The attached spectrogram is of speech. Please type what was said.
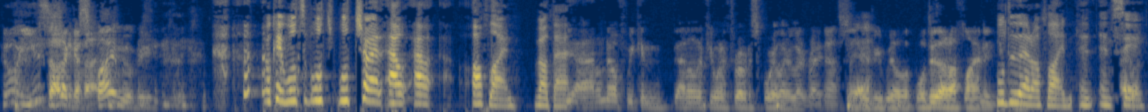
who are you this is talking like a about? spy movie. Okay, we'll we'll we'll try it out, out offline about that. yeah, I don't know if we can. I don't know if you want to throw out a spoiler alert right now. So Yeah. maybe we'll we'll do that offline. And We'll do can- that offline and, and see.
